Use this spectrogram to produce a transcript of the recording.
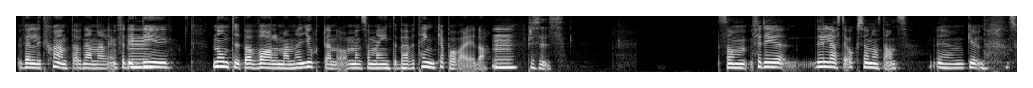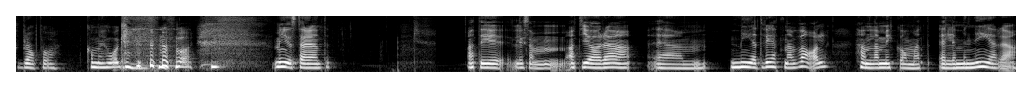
väldigt skönt av den anledningen. För det, Mm. det är ju någon typ av val man har gjort ändå, men som man inte behöver tänka på varje dag. mm, precis. Som, för det, det läste jag också någonstans. Um, gud, så bra på komma ihåg. Men just det här att, att, det liksom, att göra eh, medvetna val handlar mycket om att eliminera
